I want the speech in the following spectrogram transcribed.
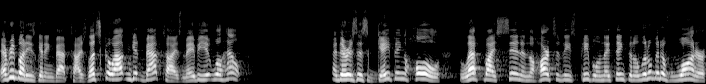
Everybody's getting baptized. Let's go out and get baptized. Maybe it will help. And there is this gaping hole left by sin in the hearts of these people, and they think that a little bit of water,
